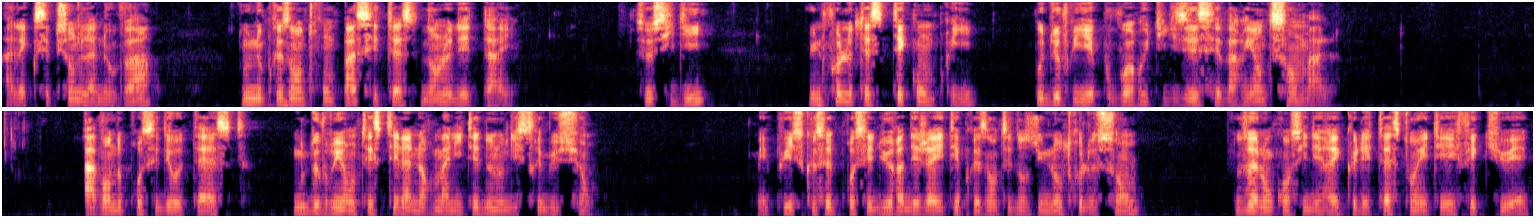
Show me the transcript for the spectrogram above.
À l'exception de la NOVA, nous ne présenterons pas ces tests dans le détail. Ceci dit, une fois le test T compris, vous devriez pouvoir utiliser ces variantes sans mal. Avant de procéder au test, nous devrions tester la normalité de nos distributions. Mais puisque cette procédure a déjà été présentée dans une autre leçon, nous allons considérer que les tests ont été effectués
